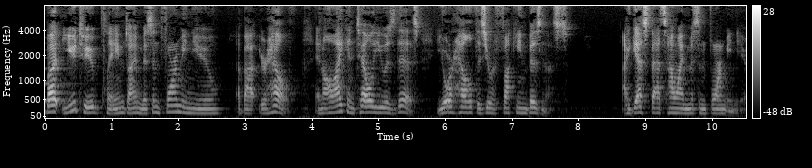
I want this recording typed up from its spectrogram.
But YouTube claims I'm misinforming you about your health. And all I can tell you is this your health is your fucking business. I guess that's how I'm misinforming you.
